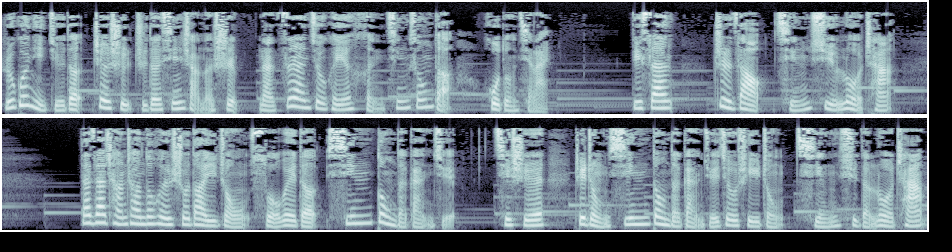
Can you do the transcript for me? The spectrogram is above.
如果你觉得这是值得欣赏的事，那自然就可以很轻松的互动起来。第三，制造情绪落差。大家常常都会说到一种所谓的心动的感觉，其实这种心动的感觉就是一种情绪的落差。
